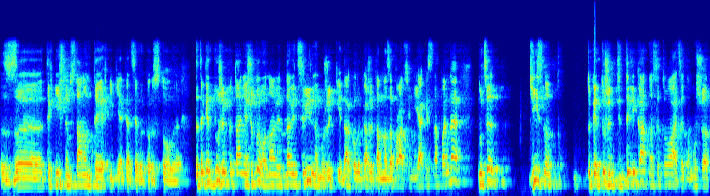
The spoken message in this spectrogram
з е, технічним станом техніки, яка це використовує. Це таке дуже питання чутливо, навіть навіть в цивільному житті, да, коли кажуть там на заправці неякісне пальне. Ну це дійсно таке дуже делікатна ситуація, тому що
